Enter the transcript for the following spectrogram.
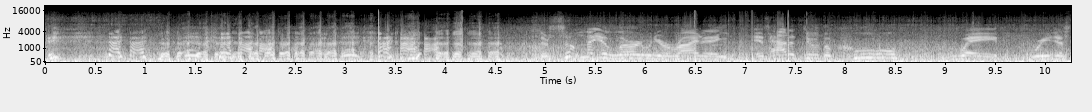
There's something that you learn when you're riding is how to do the cool wave where you just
